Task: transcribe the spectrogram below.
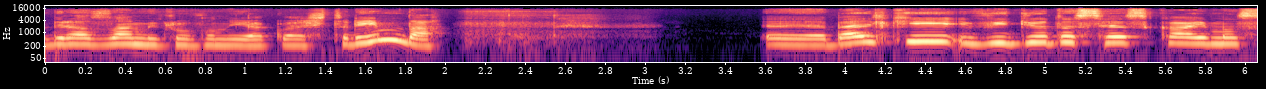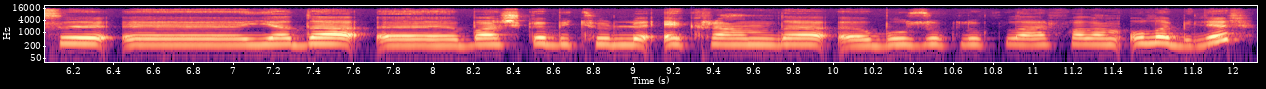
Birazdan mikrofonu yaklaştırayım da. E, belki videoda ses kayması e, ya da e, başka bir türlü ekranda e, bozukluklar falan olabilir.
